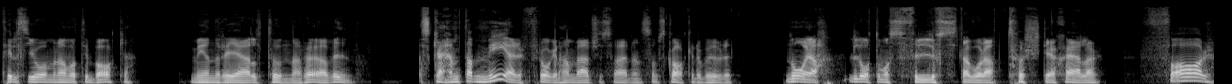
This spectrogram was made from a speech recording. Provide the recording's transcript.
Tills Jomeran var tillbaka med en rejäl tunna rödvin. Ska jag hämta mer? frågade han värdshusvärden som skakade på huvudet. Nåja, låt dem oss förlusta våra törstiga själar. Far,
